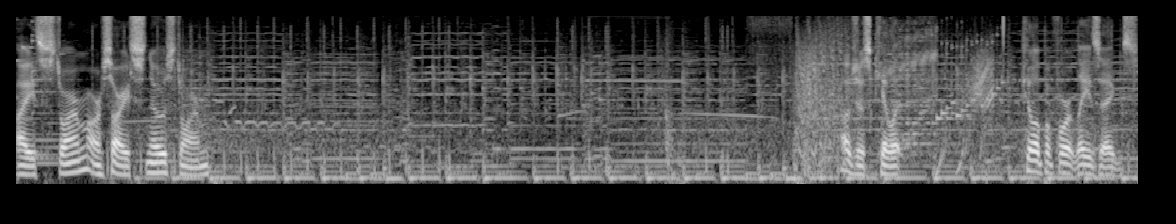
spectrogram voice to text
Ice storm, or sorry, snowstorm. I'll just kill it. Kill it before it lays eggs.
